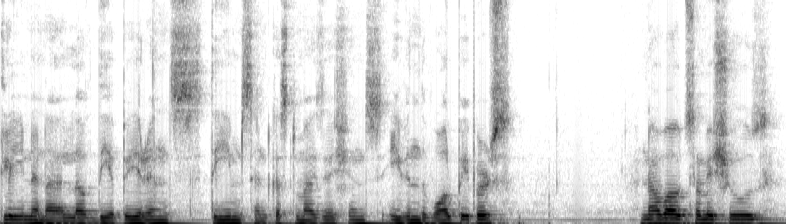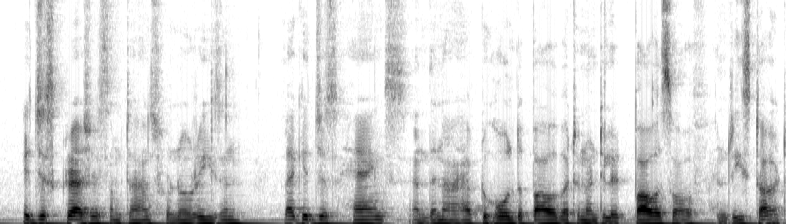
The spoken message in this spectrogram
clean and I love the appearance, themes and customizations, even the wallpapers. Now about some issues, it just crashes sometimes for no reason like it just hangs and then I have to hold the power button until it powers off and restart.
